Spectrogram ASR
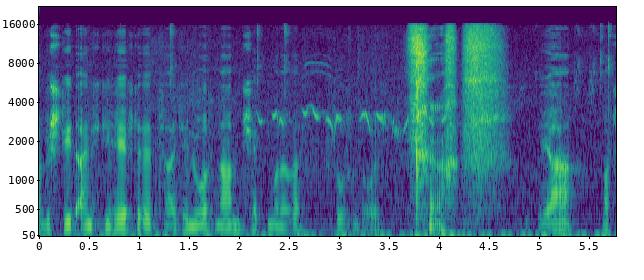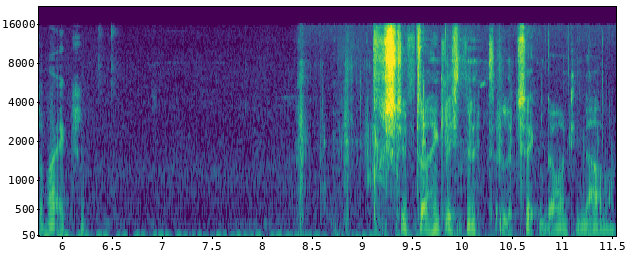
Aber besteht eigentlich die Hälfte der Zeit hier nur aus Namen checken oder was? Los mit euch? Ja, mach doch mal Action. Stimmt eigentlich nicht. Alle checken dauernd die Namen.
